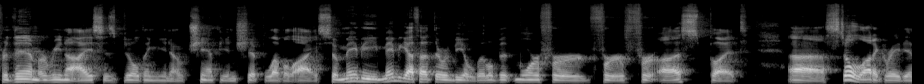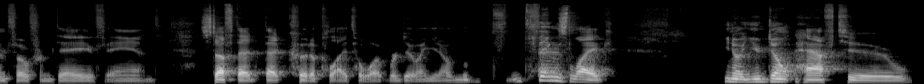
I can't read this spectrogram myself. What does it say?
for them, arena ice is building, you know, championship level ice. So maybe maybe I thought there would be a little bit more for for for us, but uh, still a lot of great info from Dave and stuff that that could apply to what we're doing. You know, things like you know you don't have to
